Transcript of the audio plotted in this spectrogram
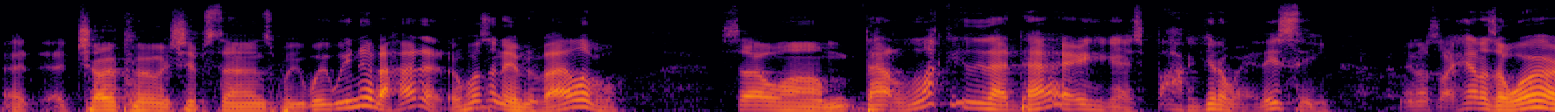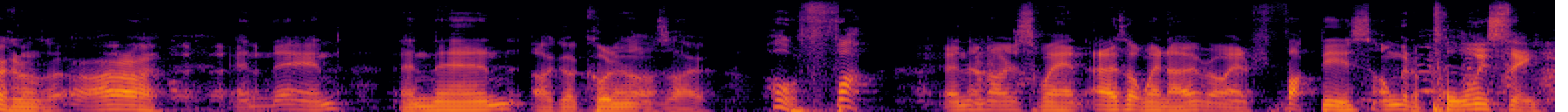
at, at Chopu and Shipsterns. We, we we never had it. It wasn't even available. So um, that luckily that day he goes, "Fuck, I gotta wear this thing," and I was like, "How does it work?" And I was like, "Ah," and then and then I got caught in it. I was like, "Oh fuck!" And then I just went as I went over, I went, "Fuck this! I'm gonna pull this thing."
